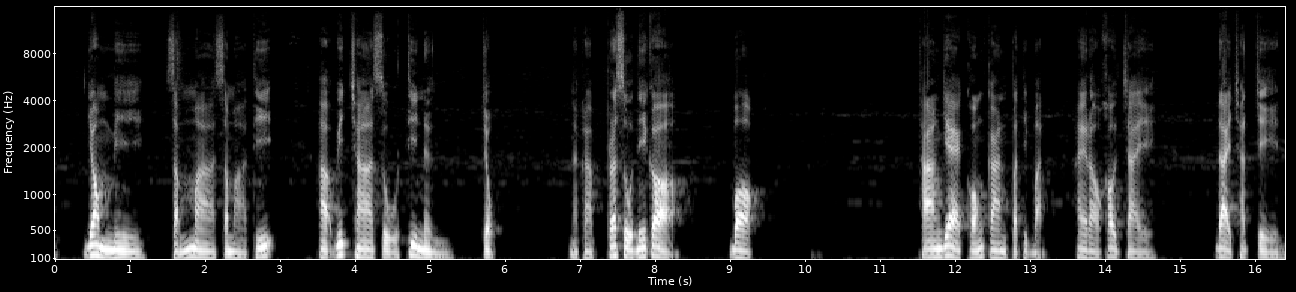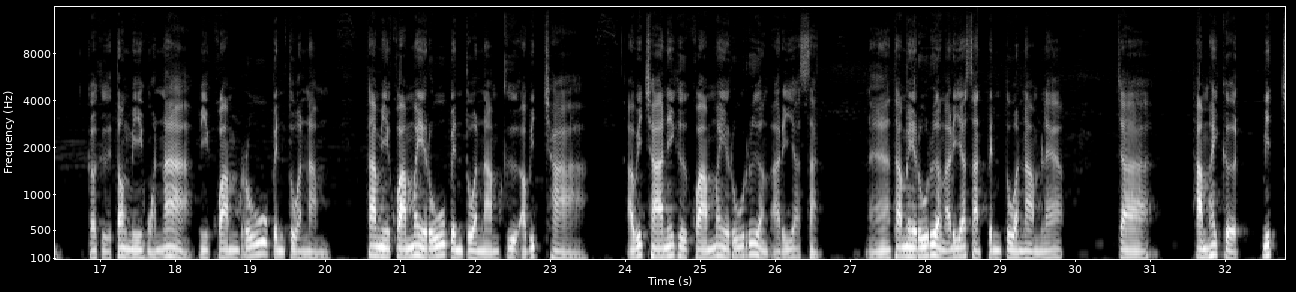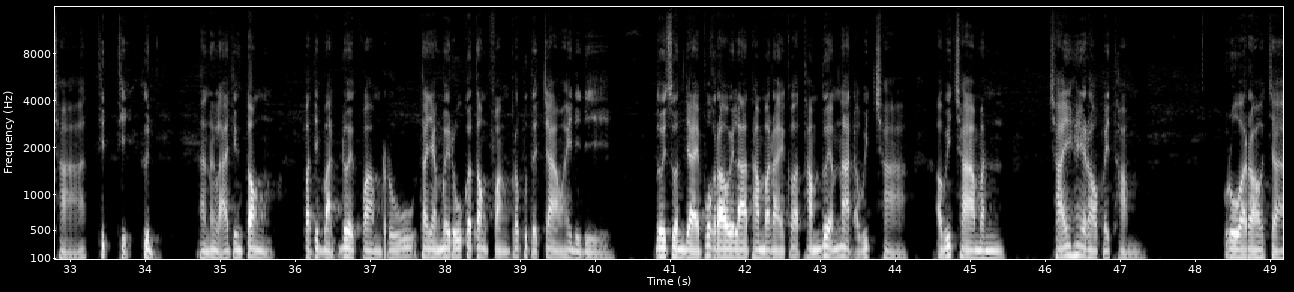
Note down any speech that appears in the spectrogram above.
ย่อมมีสัมมาสมาธิ อวิชชาสูตรที่หนึ่งจบนะครับ พระสูตรนี้ก็บอก ทางแยกของการปฏิบัติให้เราเข้าใจ ได้ชัดเจน ก็คือต้องมีหัวหน้ามีความรู้เป็นตัวนำถ้ามีความไม่รู้เป็นตัวนำคืออวิชชาอวิชชานี้คือความไม่รู้เรื่องอริยสัจนะถ้าไม่รู้เรื่องอริยสัจเป็นตัวนำแล้ว จะทำให้เกิดมิจฉาทิฏฐิขึ้นนั้นทั้งหลายจึงต้องปฏิบัติด้วยความรู้ ถ้ายังไม่รู้ก็ต้องฟังพระพุทธเจ้าให้ดี ๆ โดยส่วนใหญ่พวกเราเวลาทำอะไรก็ทำด้วยอำนาจอวิชชา อวิชชามันใช้ให้เราไปทำกลัวเราจะ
